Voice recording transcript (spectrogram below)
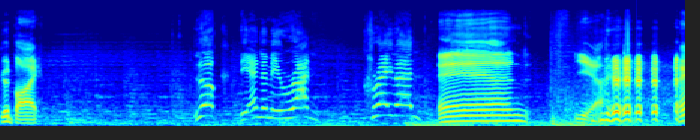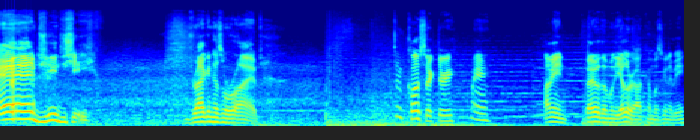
Goodbye. Look! The enemy run! Craven! And yeah. and GG. Dragon has arrived. Close victory. Eh. I mean, better than what the other outcome was going to be.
